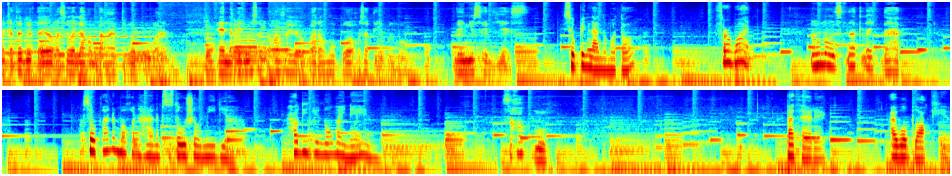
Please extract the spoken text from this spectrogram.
Nagkatabi tayo kasi wala akong bakanting upuan. And nakiusap ako sa'yo para umupo ako sa table mo. Then you said yes. So, pinlano mo to? For what? No, no, it's not like that. So, paano mo ako nahanap sa social media? How did you know my name? Sa cup mo. Pathetic. I will block you.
